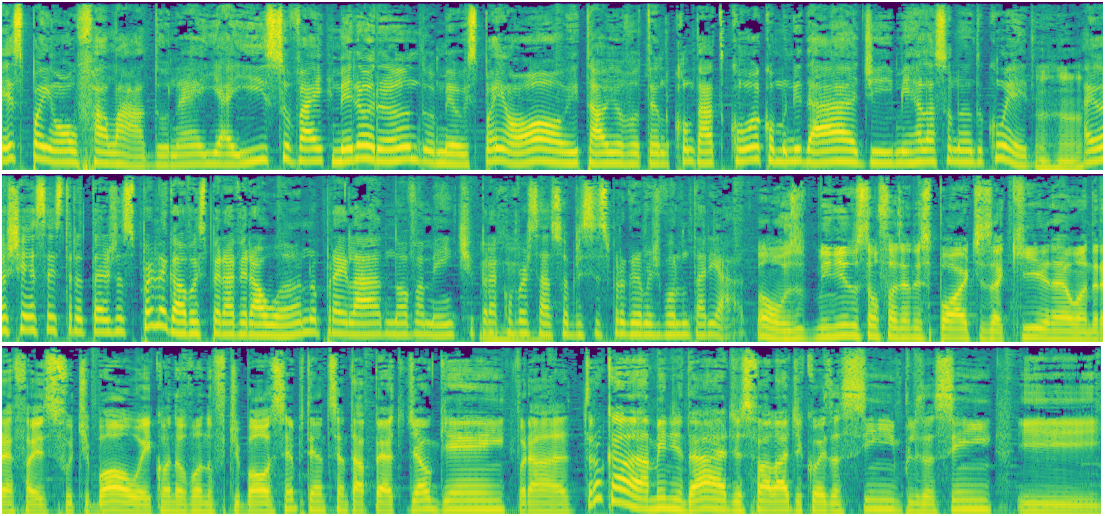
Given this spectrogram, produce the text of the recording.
espanhol falado, né? E aí isso vai melhorando o meu espanhol e tal. E eu vou tendo contato com a comunidade e me relacionando com ele. Uhum. Aí eu achei essa estratégia super legal. Vou esperar virar o ano pra ir lá novamente pra conversar sobre esses programas de voluntariado. Bom, os meninos estão fazendo esportes aqui, né? O André faz futebol e quando eu vou no futebol eu sempre tento sentar perto de alguém pra trocar amenidades, falar de coisas simples assim e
